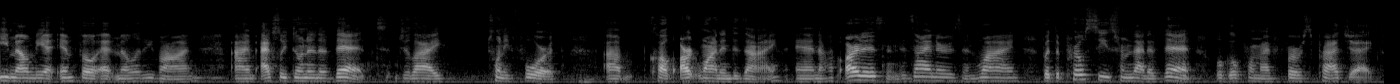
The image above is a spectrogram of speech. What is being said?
email me at info at Melody Vaughn. I'm actually doing an event July 24th um, called Art, Wine, and Design. And I have artists and designers and wine, but the proceeds from that event will go for my first project,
